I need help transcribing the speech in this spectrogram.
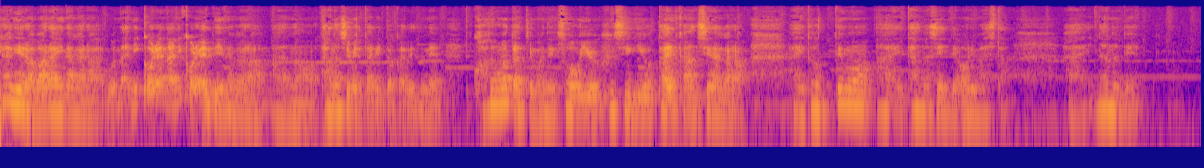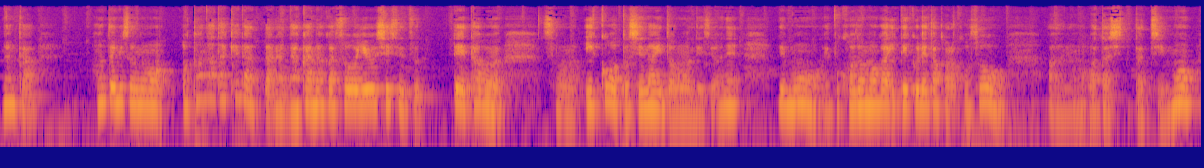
ラゲラ笑いながら「もう何これ何これ」って言いながらあの楽しめたりとかですね子どもたちもねそういう不思議を体感しながら、はい、とっても、はい、楽しんでおりました。はい、なのでなんか本当にその大人だけだったらなかなかそういう施設って多分その行こうとしないと思うんですよね。でもやっぱ子供がいてくれたからこそあの私たちも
